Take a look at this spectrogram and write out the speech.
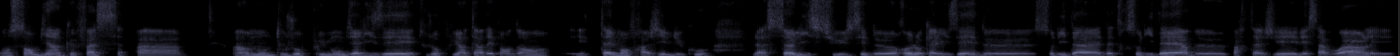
on sent bien que face à, un monde toujours plus mondialisé et toujours plus interdépendant et tellement fragile, du coup, la seule issue, c'est de relocaliser, d'être solidaire, de partager les savoirs, les,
